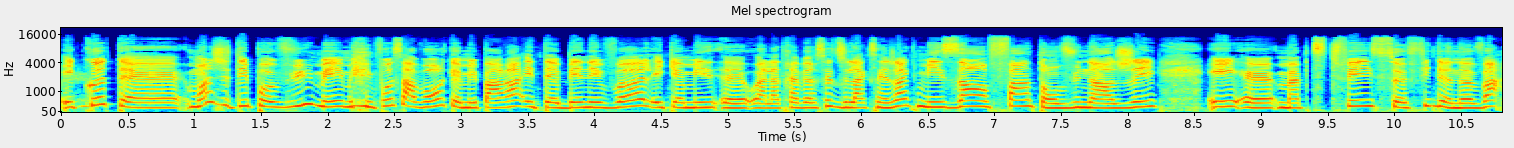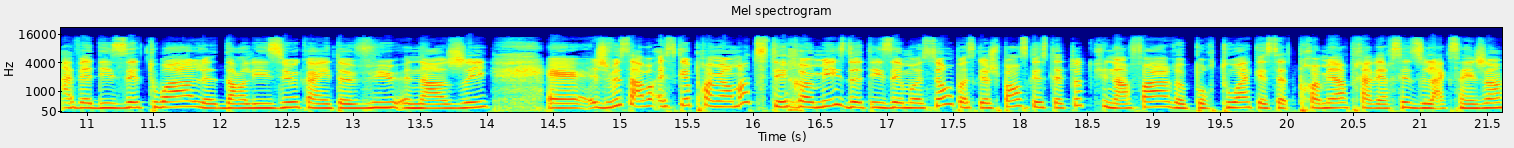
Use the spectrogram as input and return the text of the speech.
Écoute, euh, moi je t'ai pas vue, mais, il faut savoir que mes parents étaient bénévoles et que mes, euh, à la traversée du lac Saint-Jean, que mes enfants t'ont vu nager et euh, ma petite fille Sophie de 9 ans avait des étoiles dans les yeux quand elle t'a vu nager. je veux savoir, est-ce que premièrement tu t'es remise de tes émotions? Parce que je pense que c'était toute qu'une affaire pour toi que cette première traversée du lac Saint-Jean.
